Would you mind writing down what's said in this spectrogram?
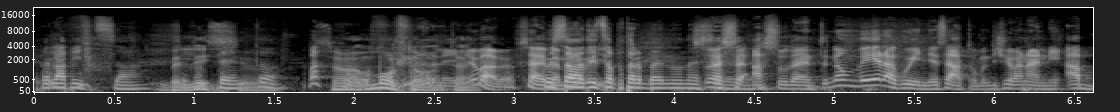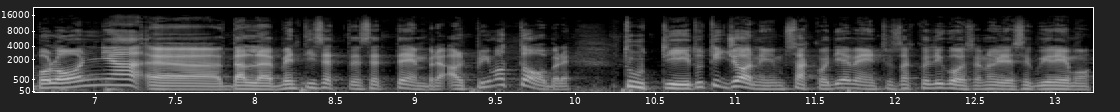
per la pizza. Bellissimo. Sono molto contento. Vabbè, sarebbe Questa notizia potrebbe non essere vera. assolutamente non vera, quindi esatto, come diceva Nanni, a Bologna eh, dal 27 settembre al 1 ottobre, tutti, tutti i giorni un sacco di eventi, un sacco di cose, noi le seguiremo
